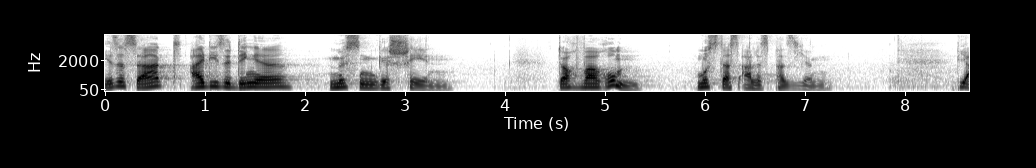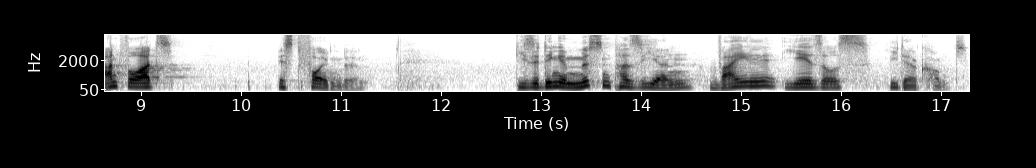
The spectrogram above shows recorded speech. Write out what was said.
Jesus sagt, all diese Dinge müssen geschehen. Doch warum muss das alles passieren? Die Antwort ist folgende. Diese Dinge müssen passieren, weil Jesus wiederkommt.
